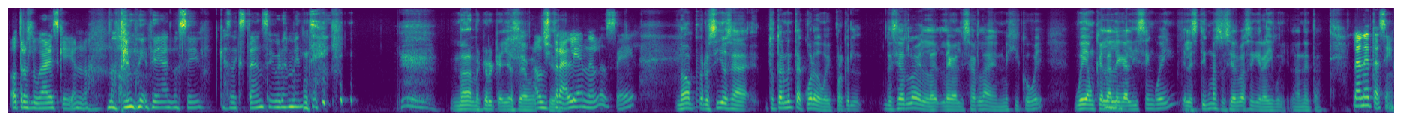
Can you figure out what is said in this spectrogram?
Otros lugares que yo no, no tengo idea, no sé, Kazajstán seguramente. no, no creo que allá sea. Australia, no lo sé. No, pero sí, o sea, totalmente de acuerdo, güey, porque decías lo de legalizarla en México, güey. Güey, aunque la legalicen, güey, el estigma social va a seguir ahí, güey, la neta. La neta, sí.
